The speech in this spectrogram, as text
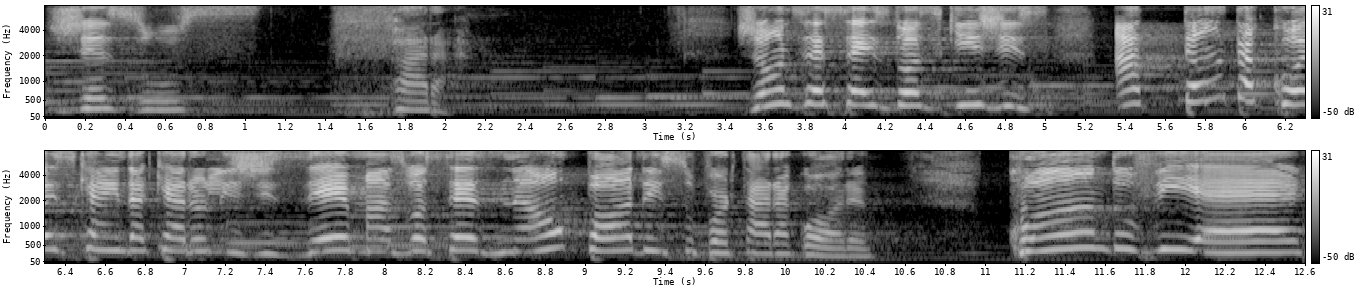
Jesus fará. João 16, 12, 15 diz: Há tanta coisa que ainda quero lhes dizer, mas vocês não podem suportar agora. Quando vier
